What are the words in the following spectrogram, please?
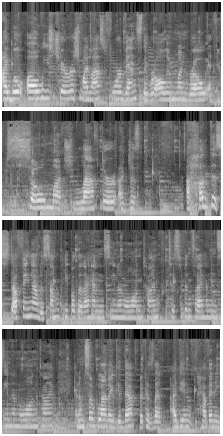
I will always cherish my last four events. They were all in one row, and there was so much laughter. I just, I hugged the stuffing out of some people that I hadn't seen in a long time, participants I hadn't seen in a long time, and I'm so glad I did that because that I didn't have any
